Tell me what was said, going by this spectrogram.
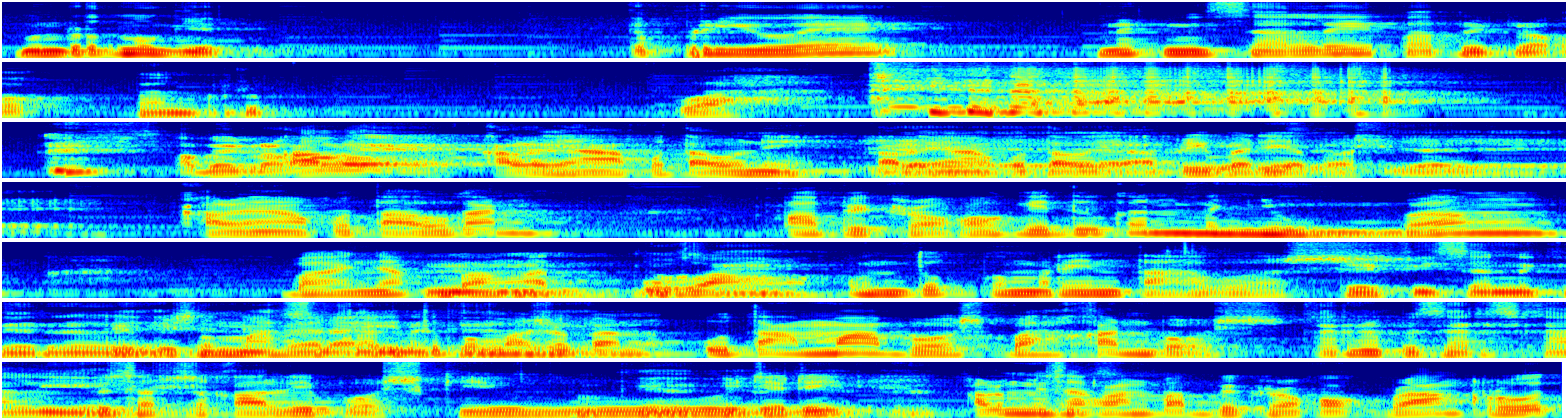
Menurutmu Git, kepriwe nek misale pabrik rokok bangkrut? Wah. pabrik rokok Kalau eh. kalau yang aku tahu nih, kalau Iya, yang iya, aku tahu iya. ya pribadi ya bos. Iya iya iya. kalau yang aku tahu kan pabrik rokok itu kan menyumbang banyak Hmm, banget oke. uang untuk pemerintah bos. Devisa negara ya, Devisa negara itu negara pemasukan ya. utama bos bahkan bos Karena besar sekali ya. besar sekali bos Q. Oke, oke, Jadi oke, oke. kalau misalkan pabrik rokok bangkrut,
